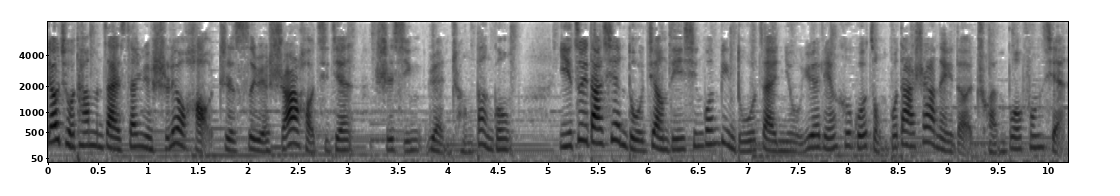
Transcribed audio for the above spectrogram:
要求他们在三月十六号至四月十二号期间实行远程办公，以最大限度降低新冠病毒在纽约联合国总部大厦内的传播风险。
